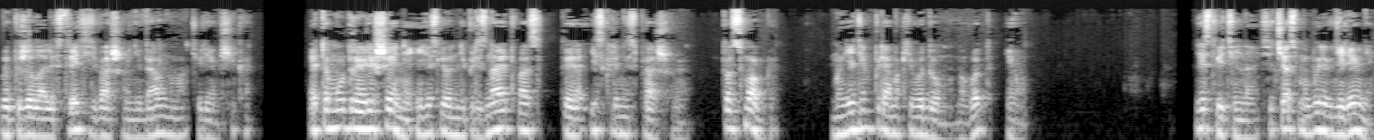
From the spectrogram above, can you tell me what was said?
вы пожелали встретить вашего недавнего тюремщика. Это мудрое решение, и если он не признает вас, то я искренне спрашиваю, кто смог бы? Мы едем прямо к его дому, но вот и он. Действительно, сейчас мы были в деревне,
